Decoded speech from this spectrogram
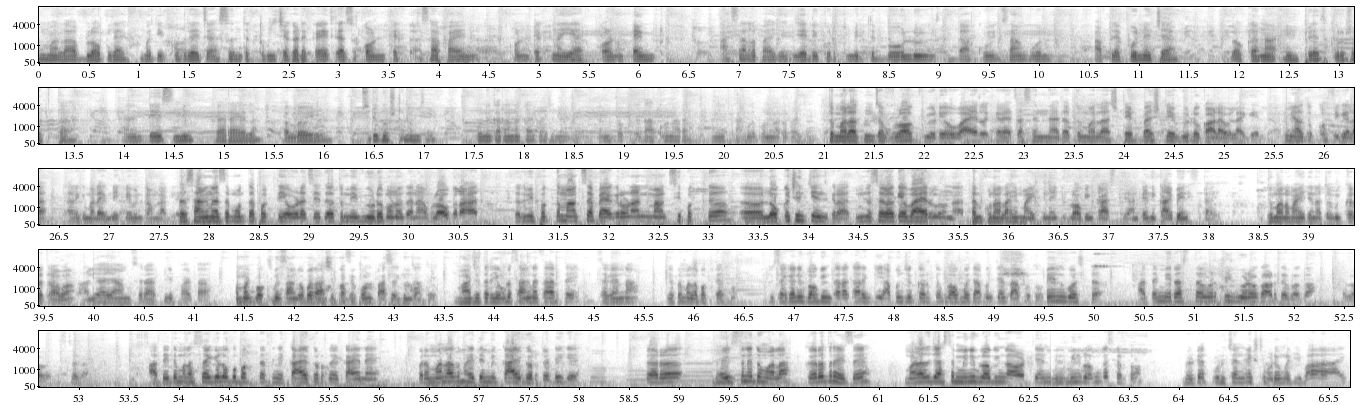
तुम्हाला ब्लॉग लाईफमध्ये पुढे जायचं असेल तर तुमच्याकडे काही त्याचं कॉन्टॅक्ट असा पाहिजे. कॉन्टॅक्ट नाही आहे कॉन्टॅक्ट असायला पाहिजे. जेणेकरून तुम्ही ते बोलून दाखवून सांगून आपल्या पुण्याच्या लोकांना इम्प्रेस करू शकता. आणि तेच मी करायला आलो आहे दुसरी गोष्ट म्हणजे पुणेकरांना काय पाहिजे नाही त्यांना फक्त दाखवणारा आणि चांगलं बोलणारं पाहिजे. तुम्हाला तुमचा ब्लॉग व्हिडिओ व्हायरल करायचा असेल ना तर तुम्हाला स्टेप बाय स्टेप व्हिडिओ काढावे लागेल. मी आज कॉफी गेला कारण की मला एक नवीन काम लागलं तर सांगण्याचा मुद्दा फक्त एवढाच आहे जर तुम्ही व्हिडिओ बनवताना ब्लॉगर आहात तर तुम्ही फक्त मागचा बॅकग्राऊंड आणि मागची फक्त लोकेशन चेंज करा. तुमचं सगळं काही व्हायरल होणार. कारण कुणालाही माहिती नाही की ब्लॉगिंग काय असते आणि त्यांनी काय बेनिफिट आहे. तुम्हाला माहिती आहे ना तुम्ही करत राहा. आणि आहे आमचं रॅपनी फाटा कमेंट बॉक्समध्ये सांगा बरं अशी कॉफी कोण पार्सल घेऊन जाते? माझे तर एवढं सांगण्याचा अर्थ आहे सगळ्यांना जे पण मला बघतात की सगळ्यांनी ब्लॉगिंग करा कारण की आपण जे करतो ब्लॉगमध्ये आपण तेच दाखवतो. मेन गोष्ट आता मी रस्त्यावरती व्हिडिओ काढतोय बघा. हे बघा दिसलं का? आता इथे मला सगळे लोक बघतात हे काय करतोय काय नाही. पण मलाच माहिती आहे मी काय करतोय ठीक आहे? तर घ्यायचं नाही तुम्हाला करत राहायचंय. मला जास्त मिनी ब्लॉगिंग आवडते. आणि मिनी ब्लॉगिंगच करतो? भेटूयात पुढच्या नेक्स्ट व्हिडिओमध्ये बाय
